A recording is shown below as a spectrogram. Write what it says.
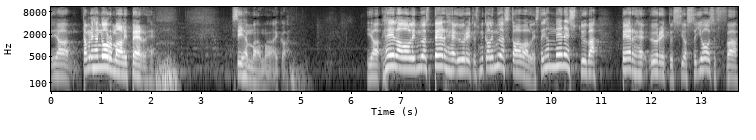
ja tämmöinen ihan normaali perhe siihen maailman aikaan. Ja heillä oli myös perheyritys, mikä oli myös tavallista. Ihan menestyvä perheyritys, jossa Jooseffa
